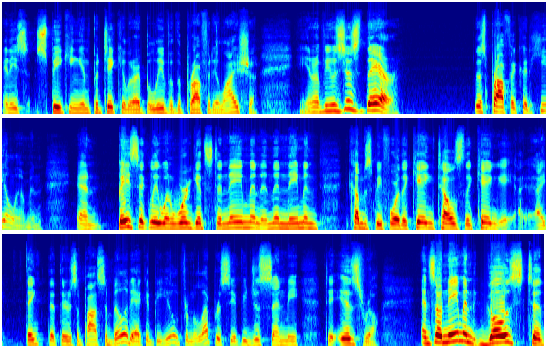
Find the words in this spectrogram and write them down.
And he's speaking in particular, I believe, of the prophet Elisha. You know, if he was just there, this prophet could heal him. And, and basically, when word gets to Naaman, and then Naaman comes before the king, tells the king, I, I think that there's a possibility I could be healed from the leprosy if you just send me to Israel. And so Naaman goes to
